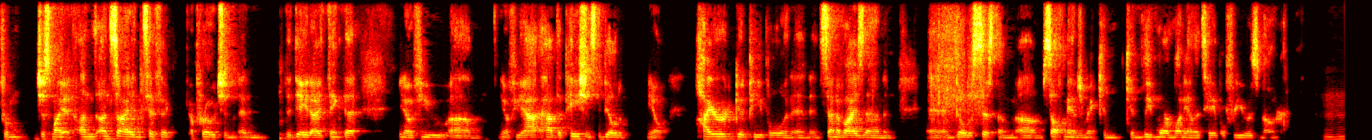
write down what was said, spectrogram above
from just my un- unscientific approach and, and, the data, I think that you know if you um, you know if you ha- have the patience to be able to you know hire good people and, and incentivize them and and build a system, um, self management can can leave more money on the table for you as an owner. Mm-hmm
